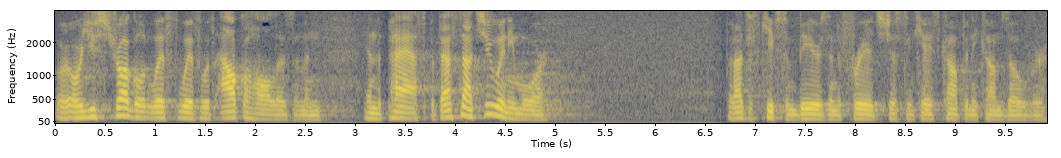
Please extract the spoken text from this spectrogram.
Or, or you struggled with, with, with alcoholism in, in the past, but that's not you anymore. But I just keep some beers in the fridge just in case company comes over.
